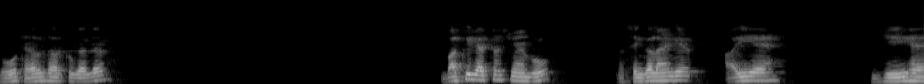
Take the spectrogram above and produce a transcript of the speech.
Both L's are together. बाकी लेटर्स जो हैं वो सिंगल आएँगे। आई है जी है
